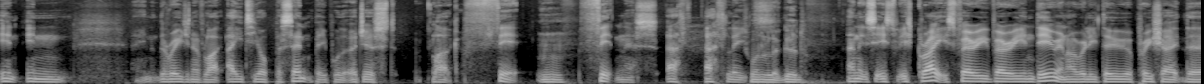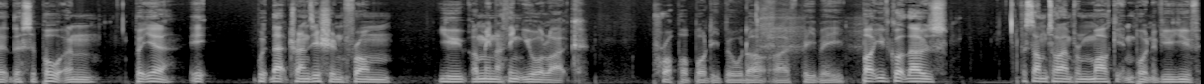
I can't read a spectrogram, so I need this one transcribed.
in in in the region of like eighty odd percent people that are just like fit, Mm. fitness ath- athletes, Want to look good? And it's, it's it's great. It's very very endearing. I really do appreciate the the support and but yeah, it with that transition from you. I mean, I think you're like proper bodybuilder, IFBB, but you've got those for some time from a marketing point of view. You've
